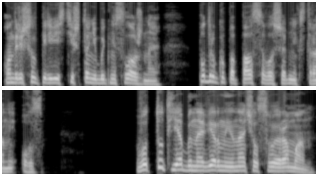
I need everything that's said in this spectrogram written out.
он решил перевести что-нибудь несложное. Под руку попался волшебник страны Оз. Вот тут я бы, наверное, и начал свой роман.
